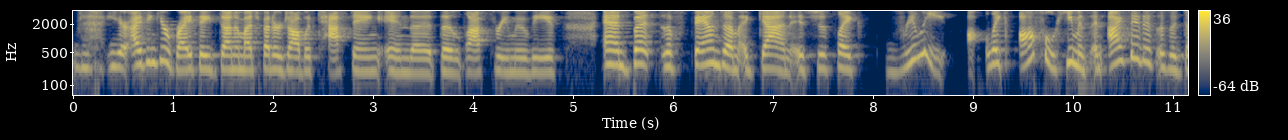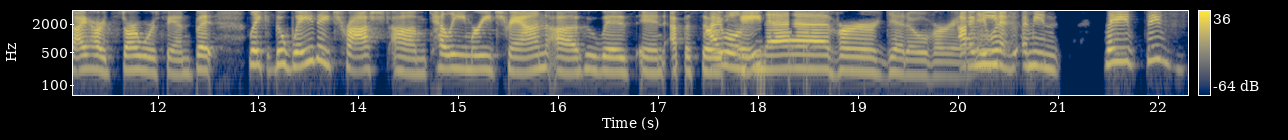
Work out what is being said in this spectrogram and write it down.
you're i think you're right. They've done a much better job with casting in the the last three movies. And but the fandom again is just like really like awful humans and i say this as a diehard star wars fan but like the way they trashed um kelly marie tran uh who was in episode I will eight never get over it. I it mean- was, I mean, they they've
